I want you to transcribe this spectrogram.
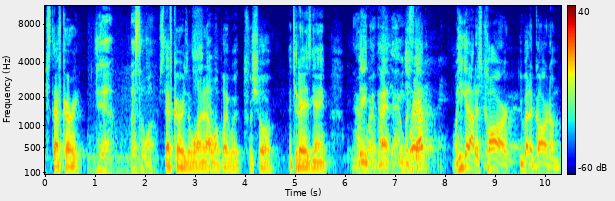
Steph Curry. Yeah, that's the one. Steph Curry's the one that I want to play with for sure in today's game. Lethal, man. When Steph, when he get out of his car, you better guard him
